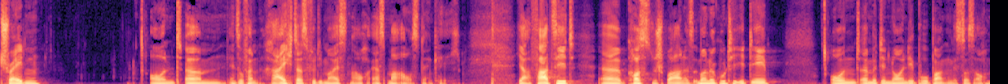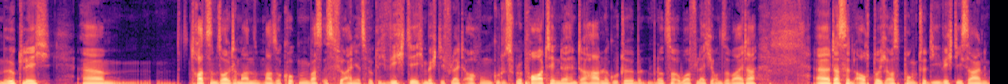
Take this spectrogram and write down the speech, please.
traden und ähm, insofern reicht das für die meisten auch erstmal aus, denke ich. Ja, Fazit, äh, Kosten sparen ist immer eine gute Idee. Und äh, mit den neuen Depotbanken ist das auch möglich. Ähm, trotzdem sollte man mal so gucken, was ist für einen jetzt wirklich wichtig. Möchte ich vielleicht auch ein gutes Reporting dahinter haben, eine gute Benutzeroberfläche und so weiter. Äh, das sind auch durchaus Punkte, die wichtig sein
